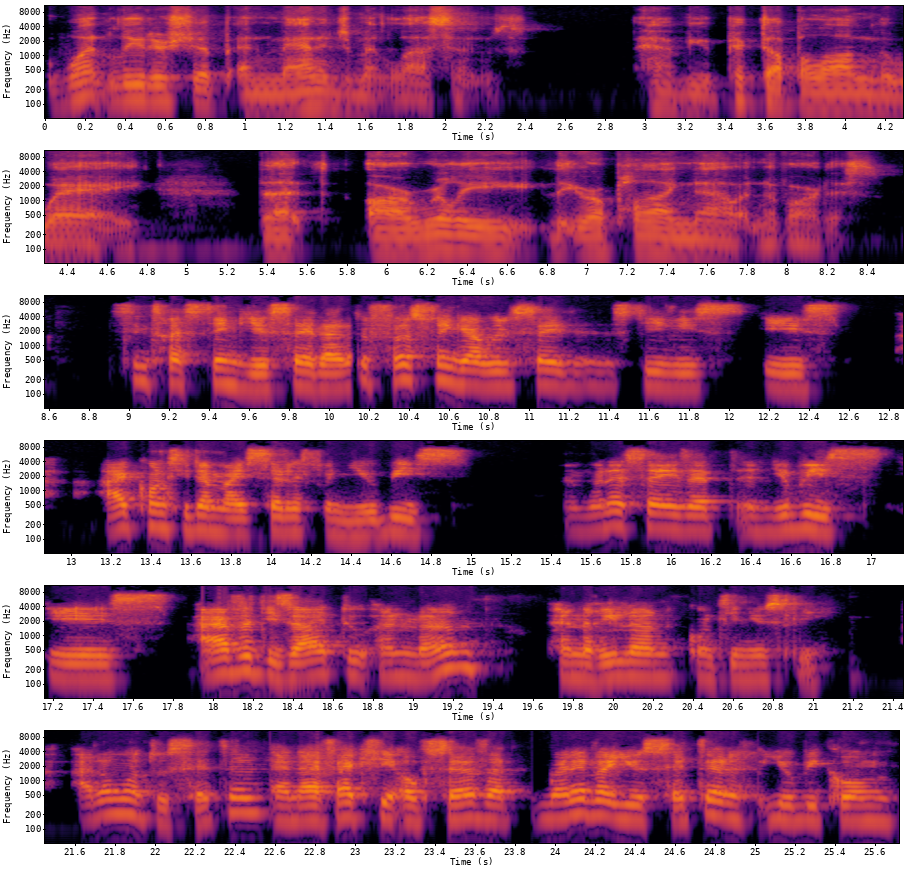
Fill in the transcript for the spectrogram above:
what leadership and management lessons have you picked up along the way that are really that you're applying now at Novartis? It's interesting you say that. The first thing I will say, Steve, is is I consider myself a newbie. And when I say that a newbie is I have a desire to unlearn and relearn continuously. I don't want to settle. And I've actually observed that whenever you settle, you become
